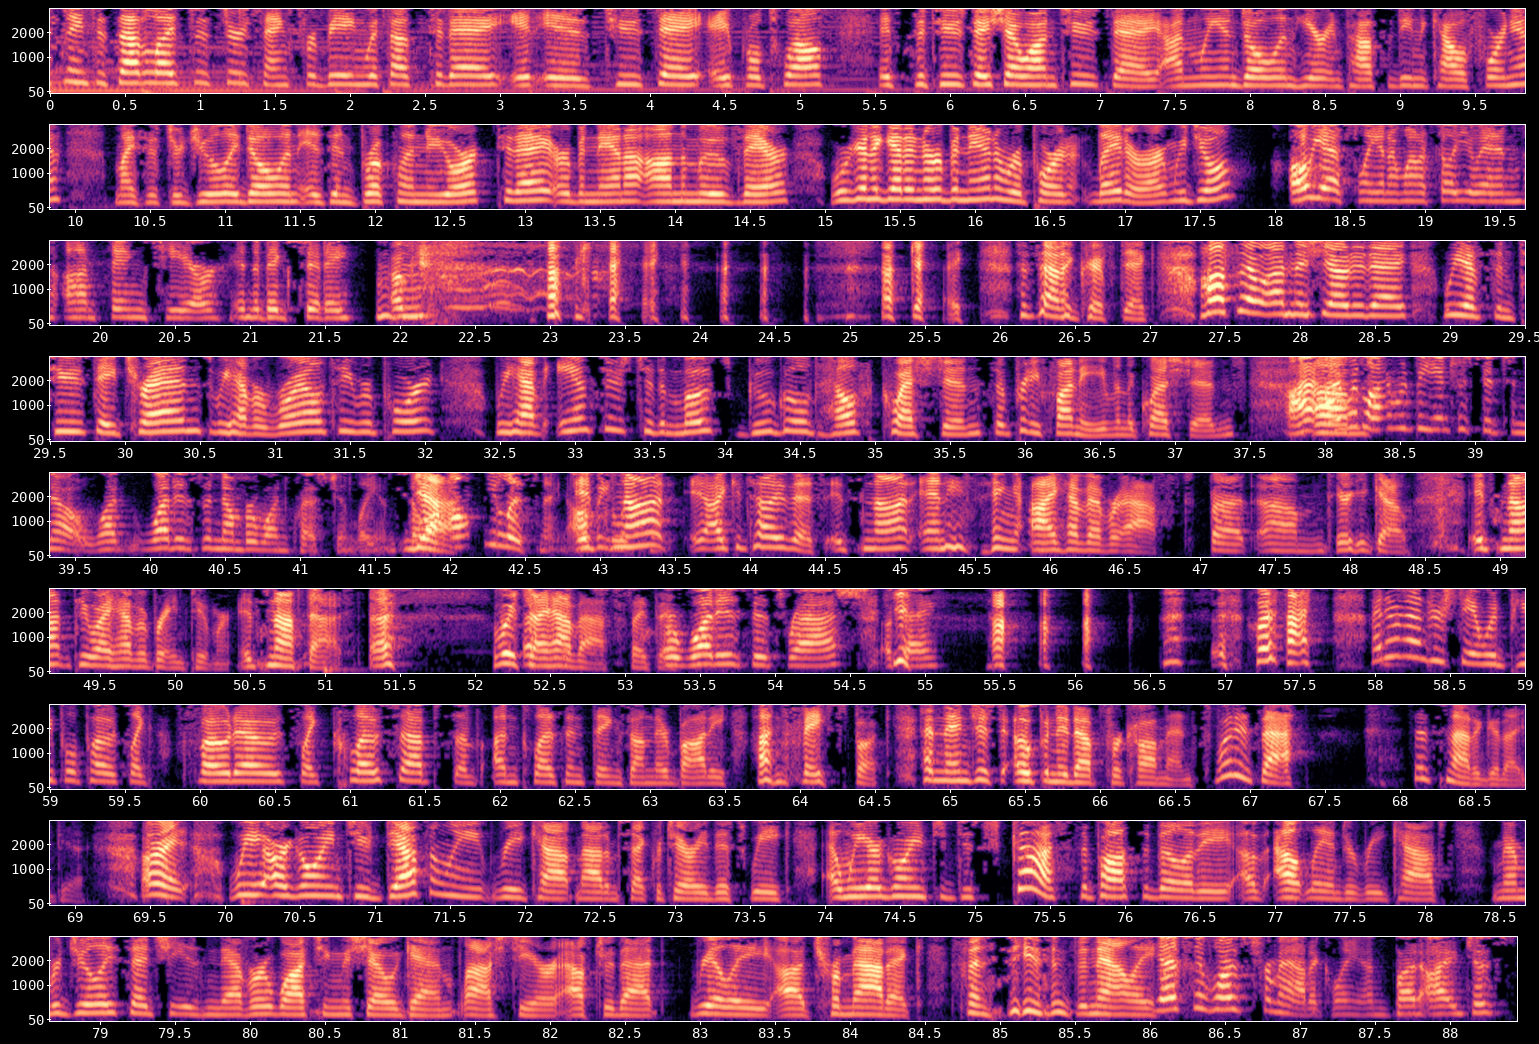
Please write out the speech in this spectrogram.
listening to Satellite Sisters. Thanks for being with us today. It is Tuesday, April 12th. It's the Tuesday show on Tuesday. I'm Lian Dolan here in Pasadena, California. My sister Julie Dolan is in Brooklyn, New York today. Urban Nana on the move there. We're going to get an Urban Nana report later, aren't we, Jewel? Oh, yes, Lian. I want to fill you in on things here in the big city. Mm-hmm. Okay. okay. okay. That sounded cryptic. Also on the show today, we have some Tuesday trends. We have a royalty report. We have answers to the most Googled health questions. They're pretty funny, even the questions. I, um, I would I would be interested to know what what is the number one question, Lian. So yeah. I'll be listening. I'll it's be listening. not I can tell you this, it's not anything I have ever asked. But um there you go. It's not do I have a brain tumor? It's not that. which I have asked, I think. Or what is this rash? Okay. Yeah. but I, I don't understand when people post like photos, like close ups of unpleasant things on their body on Facebook and then just open it up for comments. What is that? That's not a good idea. All right. We are going to definitely recap Madam Secretary this week, and we are going to discuss the possibility of Outlander recaps. Remember, Julie said she is never watching the show again last year after that really uh, traumatic season finale. Yes, it was traumatic, Lian, but I just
